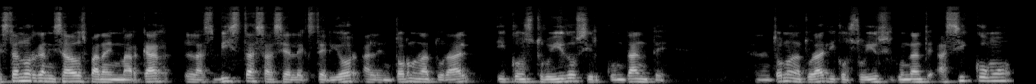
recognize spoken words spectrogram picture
están organizados para enmarcar las vistas hacia el exterior, al entorno natural y construido circundante, el entorno natural y construido circundante, así como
